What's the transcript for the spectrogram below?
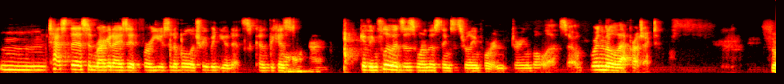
mm, test this and ruggedize it for use in Ebola treatment units, cause, because Oh, okay. Giving fluids is one of those things that's really important during Ebola. So we're in the middle of that project. So,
